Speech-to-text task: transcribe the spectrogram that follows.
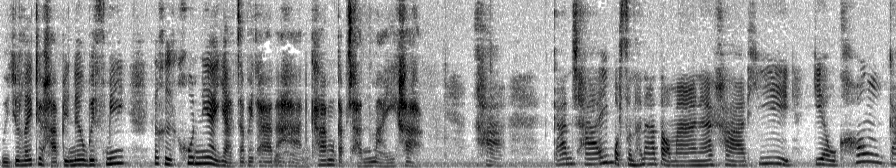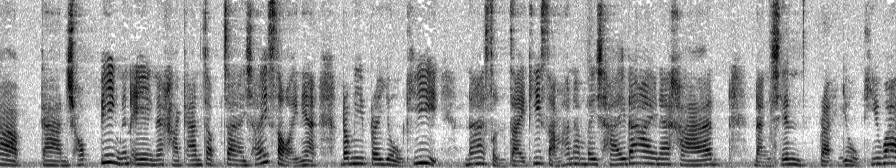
would you like to have dinner with me ก็คือคุณเนี่ยอยากจะไปทานอาหารค่ำกับฉันไหมค่ะ ค่ะ การใช้บทสนทนาต่อมานะคะ ที่เกี่ยวข้องกับ การช้อปปิ้งนั่นเองนะคะ การจับจ่ายใช้สอยเนี่ย เรามีประโยคที่น่าสนใจที่สามารถนำไปใช้ได้นะคะ ดังเช่นประโยคที่ว่า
